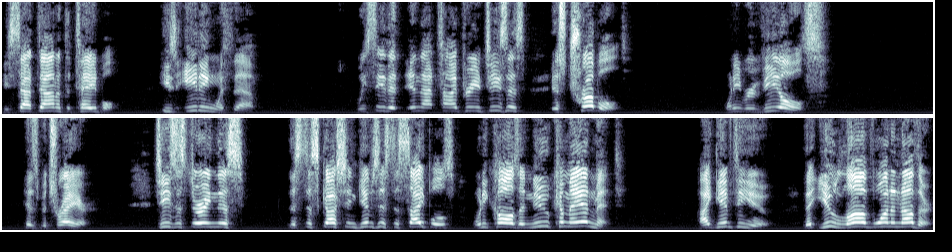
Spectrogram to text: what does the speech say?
He sat down at the table. He's eating with them. We see that in that time period, Jesus is troubled when he reveals his betrayer. Jesus, during this, this discussion, gives his disciples what he calls a new commandment. I give to you that you love one another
